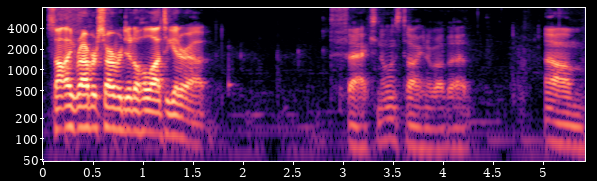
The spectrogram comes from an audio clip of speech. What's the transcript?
It's not like Robert Sarver did a whole lot to get her out. facts. No one's talking about that. Um,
